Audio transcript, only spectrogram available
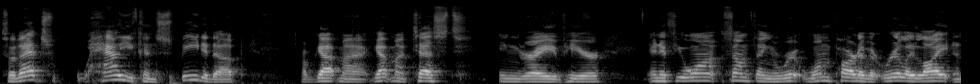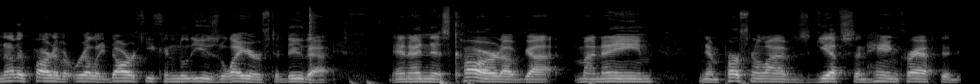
So that's how you can speed it up. I've got my got my test engrave here. And if you want something, one part of it really light, another part of it really dark, you can use layers to do that. And in this card, I've got my name, and then personalized gifts and handcrafted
